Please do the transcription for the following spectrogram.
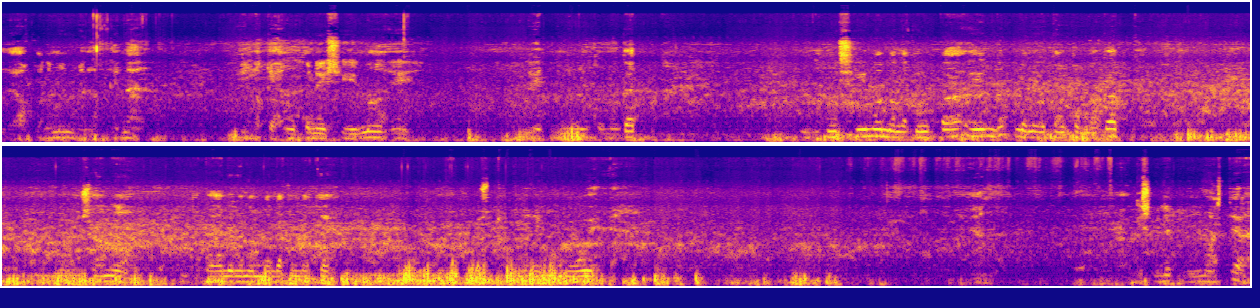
Wala ko naman malaki na. Ilakihan ko na yung sima eh. Maliit naman ang kumagat. Malaking sima, malaking pain. Ba't maliit ang kumagat? Sana. Nakabali na ng malaki-laki. Gusto ko na rin umuwi. Ayan. Agis ulit ng master.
